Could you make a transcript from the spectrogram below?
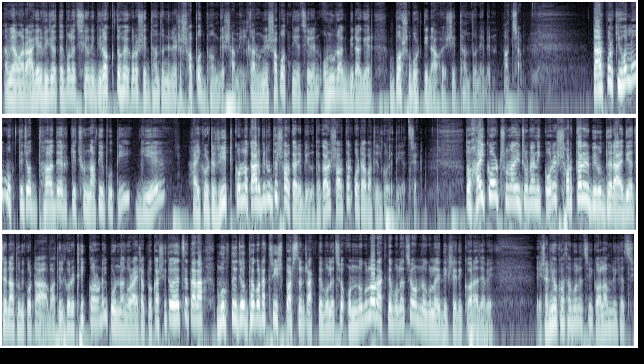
আমি আমার আগের ভিডিওতে বলেছি, উনি বিরক্ত হয়ে কোনো সিদ্ধান্ত নিলে এটা শপথ ভঙ্গে সামিল। কারণ উনি শপথ নিয়েছিলেন অনুরাগ বিরাগের বশবর্তী না হয়ে সিদ্ধান্ত নেবেন। আচ্ছা। তারপর কি হলো? মুক্তিযোদ্ধাদের কিছু নাতিপুতি গিয়ে হাইকোর্টে রিট করল কার বিরুদ্ধে? সরকারের বিরুদ্ধে, কারণ সরকার কোটা বাতিল করে দিয়েছে। তো হাইকোর্ট শুনানি টুনানি করে সরকারের বিরুদ্ধে রায় দিয়েছে, না, তুমি কোটা বাতিল করে ঠিক করো নি পূর্ণাঙ্গ রায়টা প্রকাশিত হয়েছে। তারা মুক্তিযোদ্ধা কোটা ত্রিশ পার্সেন্ট রাখতে বলেছে অন্যগুলো রাখতে বলেছে, অন্যগুলো এদিক সেদিক করা যাবে। এটা নিয়েও কথা বলেছি, কলাম লিখেছি।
